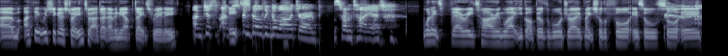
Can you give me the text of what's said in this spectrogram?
Um, I think we should go straight into it. I don't have any updates really. I'm just, I've just been building a wardrobe, so I'm tired. Well, it's very tiring work. You've got to build the wardrobe, make sure the fort is all sorted.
